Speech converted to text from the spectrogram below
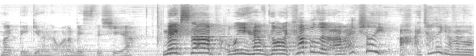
Might be giving that one a miss this year. Next up, we have got a couple that I've actually, I don't think I've ever,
